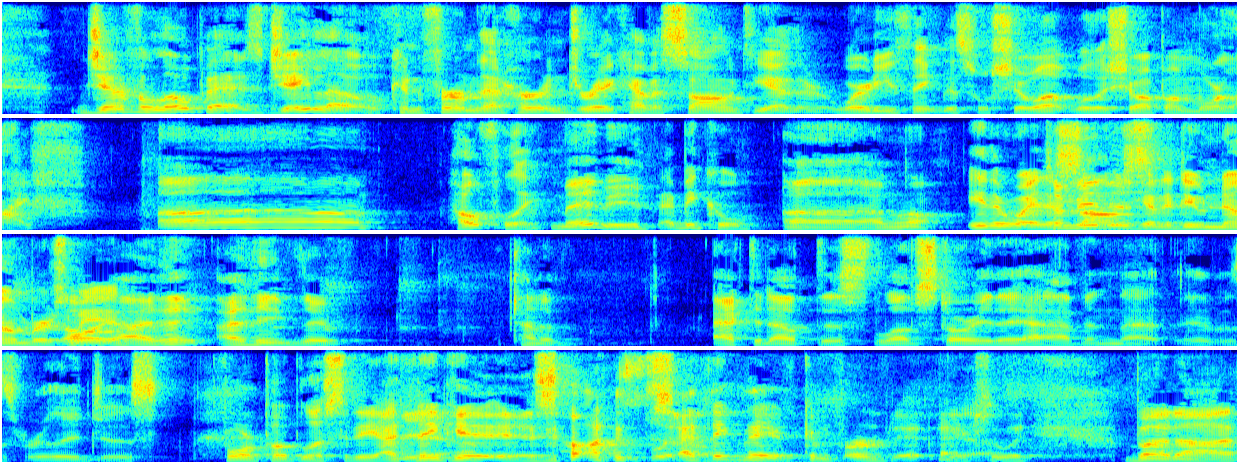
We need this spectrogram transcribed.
Jennifer Lopez, J Lo, confirmed that her and Drake have a song together. Where do you think this will show up? Will it show up on More Life? Uh, Hopefully, maybe. that'd be cool. Uh, I don't know. Either way, the To song's this- going to do numbers, Oh man. yeah, I think I think they've kind of acted out this love story they have, and that it was really just for publicity. I think it is honestly. I think they've confirmed it actually. But uh,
